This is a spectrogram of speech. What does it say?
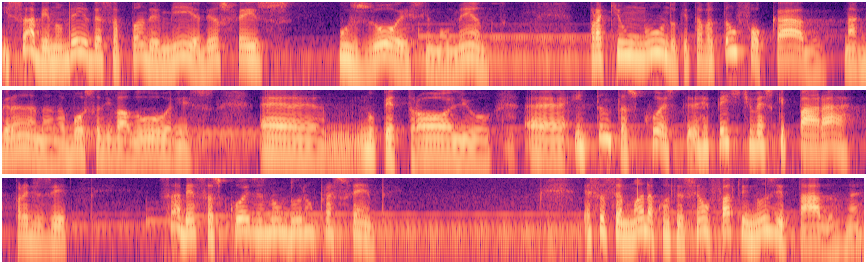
E sabe, no meio dessa pandemia, Deus fez, usou esse momento para que um mundo que estava tão focado na grana, na bolsa de valores, é, no petróleo, é, em tantas coisas, de repente tivesse que parar para dizer: sabe, essas coisas não duram para sempre. Essa semana aconteceu um fato inusitado, né?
